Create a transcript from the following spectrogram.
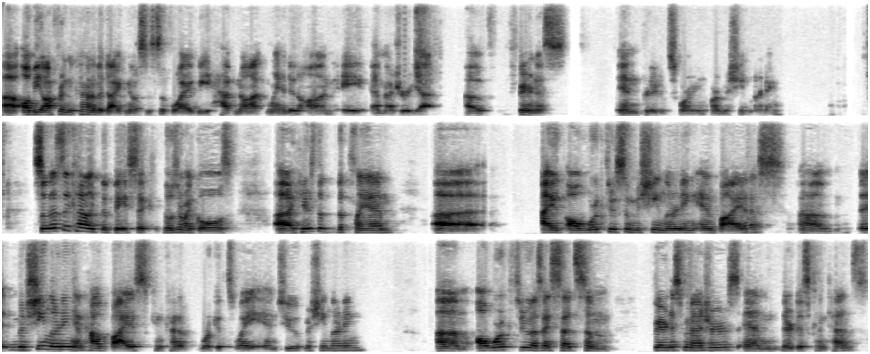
uh, I'll be offering kind of a diagnosis of why we have not landed on a, a measure yet. of fairness in predictive scoring or machine learning. So that's like kind of like the basic, those are my goals. Uh, here's the, the plan. Uh, I, will work through some machine learning and bias. Um, uh, machine learning and how bias can kind of work its way into machine learning. Um, I'll work through, as I said, some fairness measures and their discontents.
